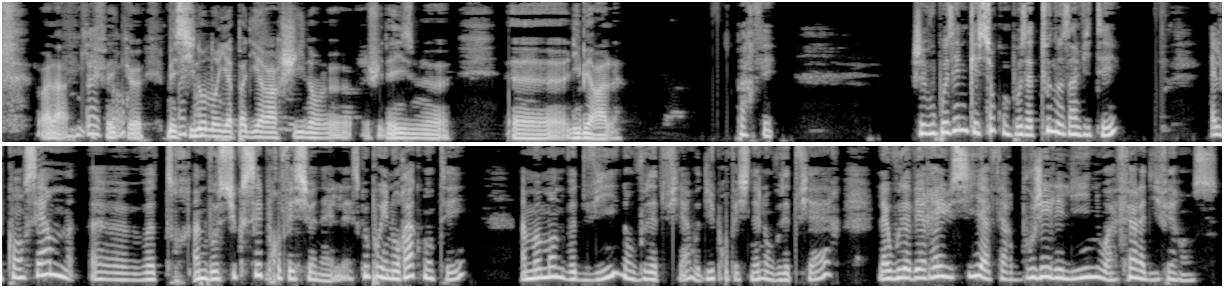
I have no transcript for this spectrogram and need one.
voilà, qui fait que. Mais sinon non, il n'y a pas de hiérarchie dans le judaïsme euh, libéral. Parfait. Je vais vous poser une question qu'on pose à tous nos invités elle concerne euh, votre un de vos succès professionnels. Est-ce que vous pourriez nous raconter un moment de votre vie dont vous êtes fier, votre vie professionnelle dont vous êtes fier, là où vous avez réussi à faire bouger les lignes ou à faire la différence?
